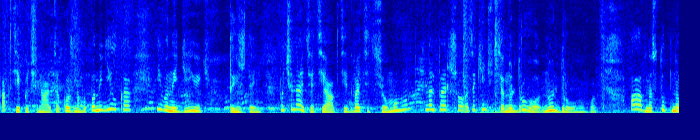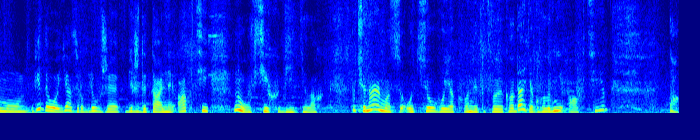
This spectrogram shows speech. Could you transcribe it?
Акції починаються кожного понеділка і вони діють тиждень. Починаються ці акції 27.01, а закінчуються 02.02. А в наступному відео я зроблю вже більш детальні акції ну, у всіх відділах. Починаємо з оцього, як вони тут викладають, як головні акції. Так,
